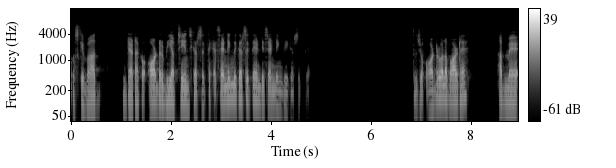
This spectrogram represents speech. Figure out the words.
उसके बाद डाटा का ऑर्डर भी आप चेंज कर सकते हैं असेंडिंग भी कर सकते हैं डिसेंडिंग भी कर सकते हैं। तो जो ऑर्डर वाला पार्ट है, अब मैं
